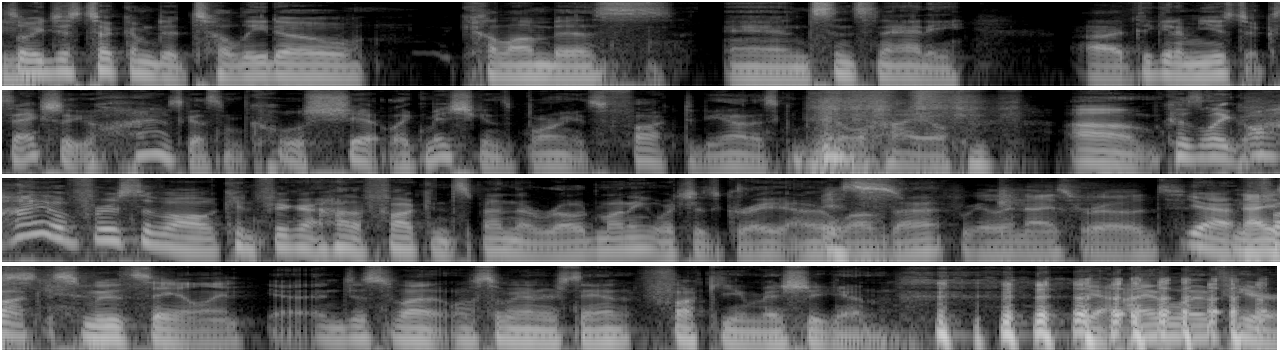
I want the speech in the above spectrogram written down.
So we just took him to Toledo, Columbus, and Cincinnati uh, to get them used to. Because actually, Ohio's got some cool shit. Like Michigan's boring as fuck, to be honest, compared to Ohio. Because like Ohio, first of all, can figure out how to fucking spend their road money, which is great. I It's love that. really nice roads. Yeah, nice fuck. smooth sailing. Yeah, and just what, so we understand, fuck you, Michigan. yeah, I live here.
